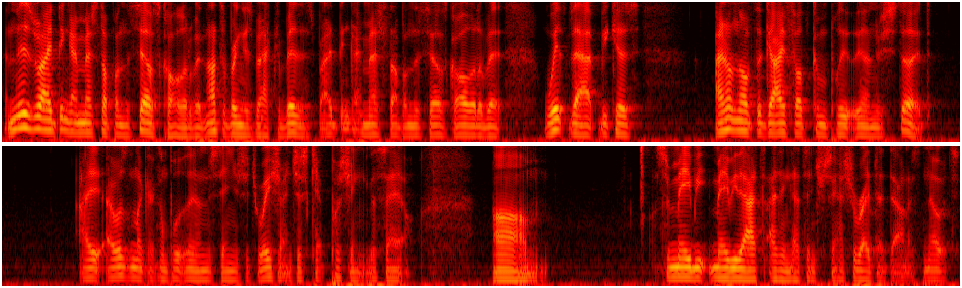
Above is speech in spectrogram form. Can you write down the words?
And this is where I think I messed up on the sales call a little bit. Not to bring us back to business, but I think I messed up on the sales call a little bit with that because I don't know if the guy felt completely understood. I, I wasn't like I completely understand your situation. I just kept pushing the sale. Um, so maybe maybe that's I think that's interesting. I should write that down as notes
